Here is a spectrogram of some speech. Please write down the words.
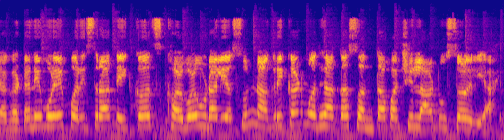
या घटनेमुळे परिसरात एकच खळबळ उडाली असून नागरिकांमध्ये आता संतापाची लाट उसळली आहे.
